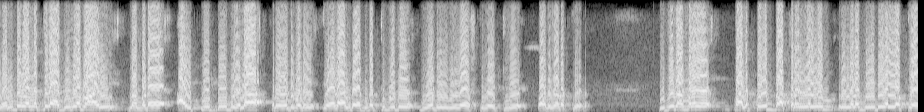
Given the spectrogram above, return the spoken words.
രണ്ട് കൊല്ലത്തിലധികമായി നമ്മുടെ ഐ പി ടി നില റോഡ് പണി ഏതാണ്ട് എൺപത്തിമൂന്ന് കോടി രൂപ എസ്റ്റിമേറ്റിൽ പണി നടക്കുകയാണ്. ഇത് നമ്മൾ പലപ്പോഴും പത്രങ്ങളിലും നിങ്ങളുടെ മീഡിയകളിലൊക്കെ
